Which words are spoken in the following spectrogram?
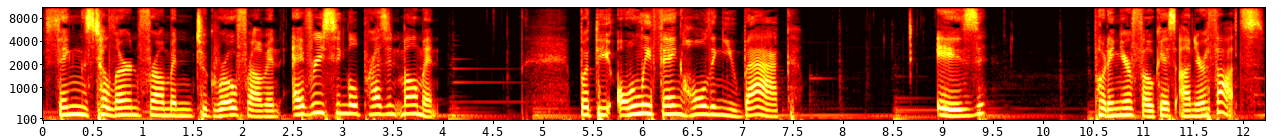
things to learn from and to grow from in every single present moment. But the only thing holding you back is putting your focus on your thoughts,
